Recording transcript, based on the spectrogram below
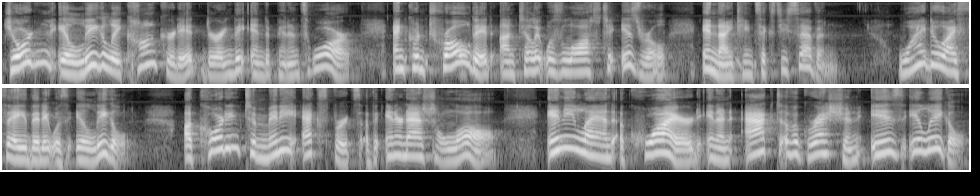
Jordan illegally conquered it during the Independence War and controlled it until it was lost to Israel in 1967. Why do I say that it was illegal? According to many experts of international law, any land acquired in an act of aggression is illegal.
